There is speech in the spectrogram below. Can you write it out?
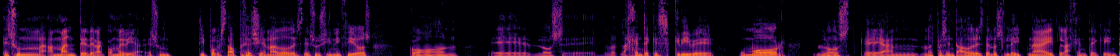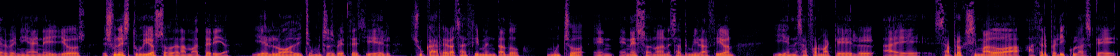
es un amante de la comedia. Es un tipo que está obsesionado desde sus inicios con eh, los, eh, la gente que escribe humor, los que han los presentadores de los late night, la gente que intervenía en ellos. Es un estudioso de la materia y él lo ha dicho muchas veces y él su carrera se ha cimentado mucho en, en eso, ¿no? En esa admiración y en esa forma que él eh, se ha aproximado a, hacer películas, que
